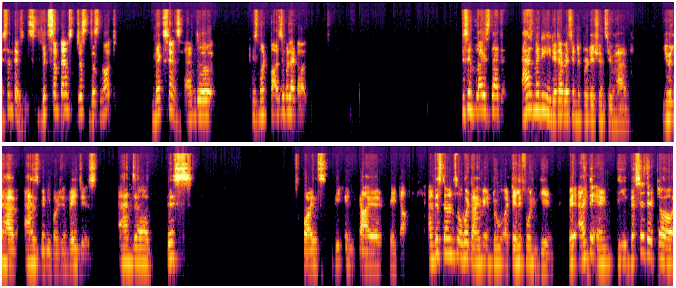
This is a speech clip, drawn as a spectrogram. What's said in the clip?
sentences, which sometimes just does not make sense and uh, is not possible at all. This implies that as many database interpretations you have, you will have as many version ranges. And uh, this spoils the entire data. And this turns over time into a telephone game, where at the end, the message that uh,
